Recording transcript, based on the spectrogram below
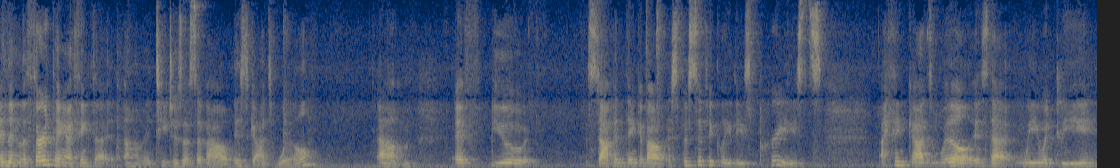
and then the third thing I think that um, it teaches us about is God's will. Um, if you stop and think about specifically these priests, I think God's will is that we would be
